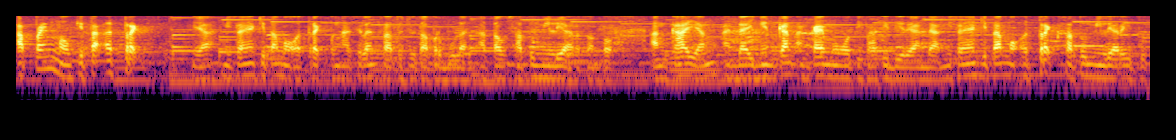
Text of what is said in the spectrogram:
apa yang mau kita attract ya. Misalnya kita mau attract penghasilan 100 juta per bulan atau 1 miliar contoh. Angka yang anda inginkan angka yang memotivasi diri anda. Misalnya kita mau attract 1 miliar itu.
